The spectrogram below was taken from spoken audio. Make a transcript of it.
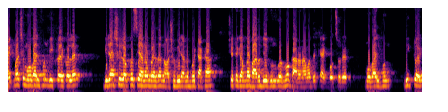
এক মাসে মোবাইল ফোন বিক্রয় করলেন বিরাশি লক্ষ ছিয়ানব্বই হাজার নশো বিরানব্বই টাকা। সেটাকে আমরা বারো দিয়ে গুণ করব, কারণ আমাদেরকে এক বছরের মোবাইল ফোন বিক্রয়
